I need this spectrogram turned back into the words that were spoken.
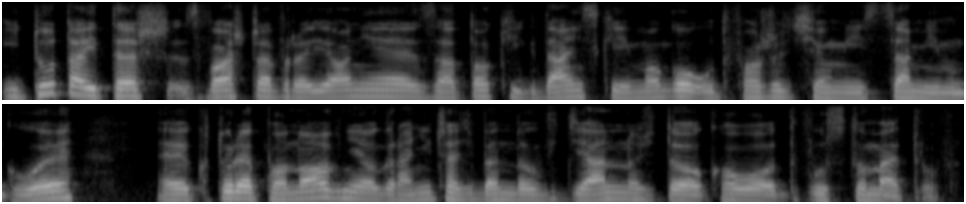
i tutaj też, zwłaszcza w rejonie Zatoki Gdańskiej, mogą utworzyć się miejscami mgły, E, które ponownie ograniczać będą widzialność do około 200 metrów.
